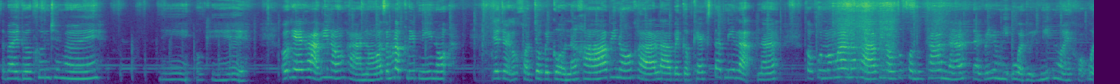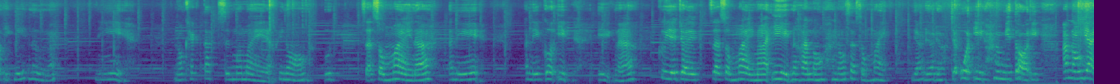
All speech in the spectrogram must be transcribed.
สบายตัวขึ้นใช่ไหมนี่ โอเค โอเคค่ะพี่น้องค่ะเนาะสำหรับคลิปนี้เนาะ ยายจ่อยก็ขอจบไปก่อนนะคะ พี่น้องคะลาไปกับแคคสตัสนี่แหละนะ ขอบคุณมากๆนะคะ พี่น้องทุกคนทุกท่านนะ แต่ก็ยังมีอวดอยู่อีกนิดหน่อยขออวดอีกนิดหนึ่งนะ นี่น้องแคคตัสซื้อมาใหม่นะพี่น้องอุ้ยสะสมใหม่นะ อันนี้อันนี้ก็อีกอีกนะ คือยายจอยสะสมใหม่มาอีกนะคะน้องน้องสะสมใหม่เดี๋ยวเดี๋ยวเดี๋ยวจะอวดอีกมีต่ออีกอะน้องใหญ่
